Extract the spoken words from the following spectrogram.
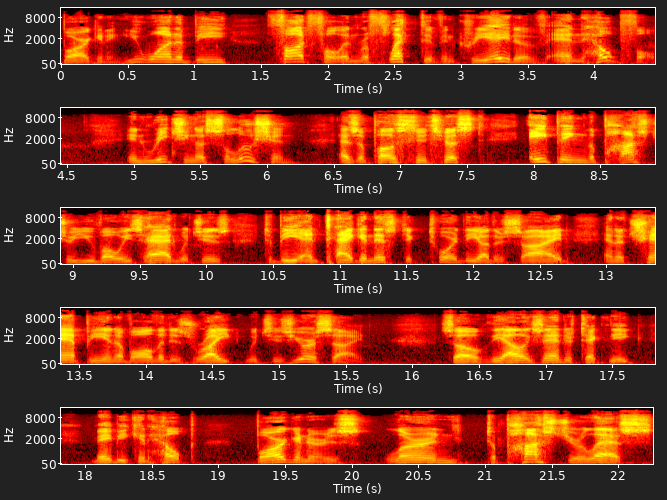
bargaining. You want to be thoughtful and reflective and creative and helpful in reaching a solution as opposed to just aping the posture you've always had, which is to be antagonistic toward the other side and a champion of all that is right, which is your side. So the Alexander technique maybe can help bargainers learn to posture less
